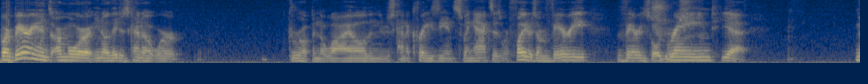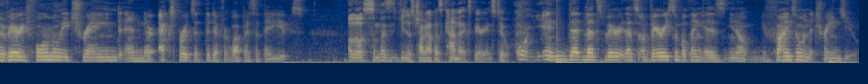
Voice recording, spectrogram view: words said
barbarians are more, you know, they just kind of were grew up in the wild and they're just kind of crazy and swing axes. Where fighters are very, very Soldiers. trained. Yeah, they're very formally trained and they're experts at the different weapons that they use. Although sometimes you can just chalk it up as combat experience too. Or and that that's very that's a very simple thing is you know you find someone that trains you.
